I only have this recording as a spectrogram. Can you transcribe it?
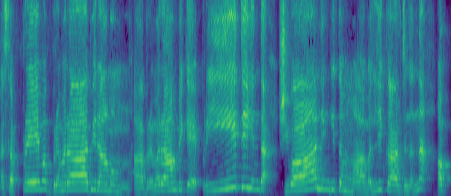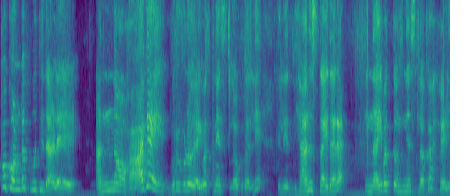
ಆ ಸಪ್ರೇಮ ಭ್ರಮರಾಭಿರಾಮಂ. ಆ ಭ್ರಮರಾಂಬಿಕೆ ಪ್ರೀತಿಯಿಂದ ಶಿವಾಲಿಂಗಿತಂ, ಆ ಮಲ್ಲಿಕಾರ್ಜುನನ್ನ ಅಪ್ಪುಕೊಂಡು ಕೂತಿದ್ದಾಳೆ ಅನ್ನೋ ಹಾಗೆ ಗುರುಗಳು ಐವತ್ತನೇ ಶ್ಲೋಕದಲ್ಲಿ ಇಲ್ಲಿ ಧ್ಯಾನಿಸ್ತಾ ಇದ್ದಾರೆ. ಇನ್ನು ಐವತ್ತೊಂದನೇ ಶ್ಲೋಕ ಹೇಳಿ.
